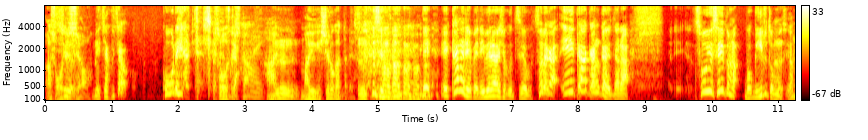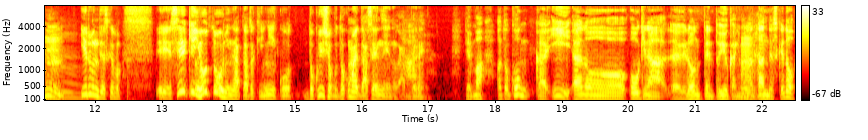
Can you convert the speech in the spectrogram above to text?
あそうですよ。めちゃくちゃ高齢やったじゃないでか。そうですした。はいはい、うん眉毛白かったです。で えかなりやっぱりリベラル色強くそれがええかあかんか言ったらえそういう政党も僕いると思うんですよ。んいるんですけども、えー政権与党になった時にこう独自色どこまで出せんねえのがあってね。はいでまあ、あと今回、あのー大きなえー論点というかにもなったんですけど、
